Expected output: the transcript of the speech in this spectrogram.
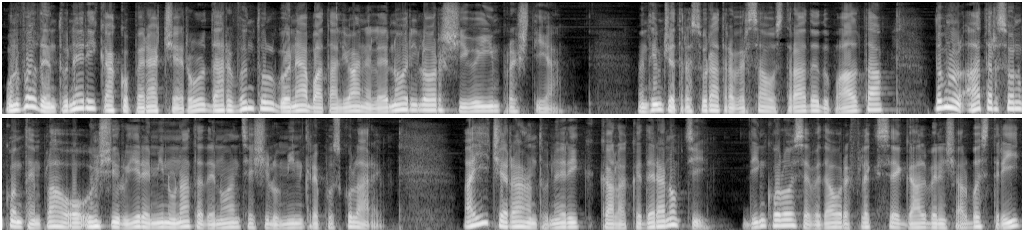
Un văl de întuneric acoperea cerul, dar vântul gonea batalioanele norilor și îi împrăștia. În timp ce trăsura traversa o stradă după alta, domnul Utterson contempla o înșiruire minunată de nuanțe și lumini crepusculare. Aici era întuneric ca la căderea nopții. Dincolo se vedeau reflexe galbene și albăstrii,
